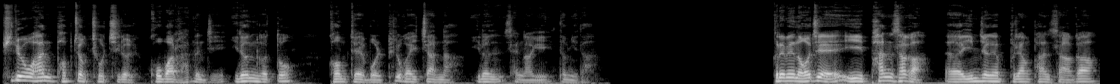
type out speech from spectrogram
필요한 법적 조치를 고발을 하든지 이런 것도 검토해 볼 필요가 있지 않나 이런 생각이 듭니다. 그러면 어제 이 판사가 어, 임정엽 부장판사가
